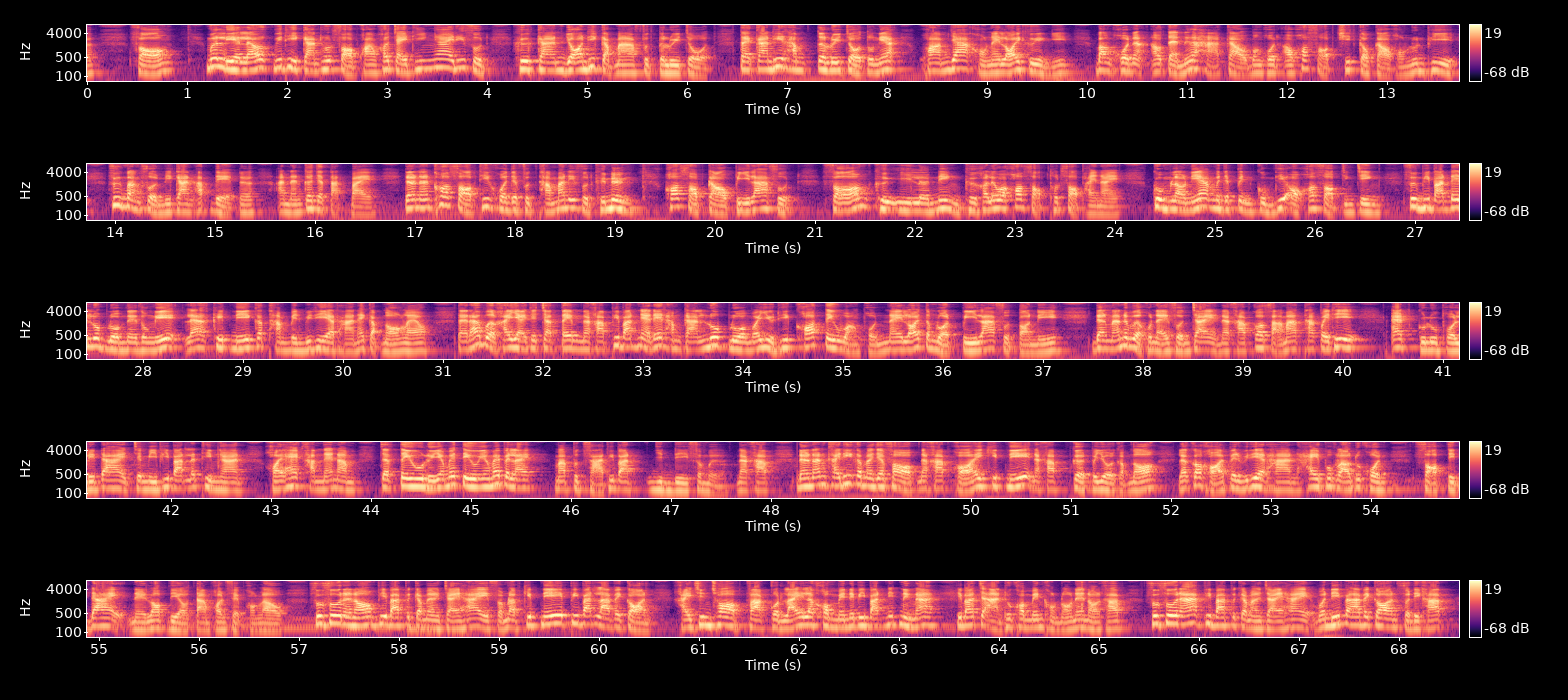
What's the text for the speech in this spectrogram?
2. เมื่อเรียนแล้ววิธีการทดสอบความเข้าใจที่ง่ายที่สุด คือการย้อนที่กลับมาฝึกตะลุยโจทย์ แต่การที่ทำตะลุยโจทย์ตรงเนี้ย ความยากของในร้อยคืออย่างนี้ บางคนอะเอาแต่เนื้อหาเก่า บางคนเอาข้อสอบชิดเก่าๆของรุ่นพี่ ซึ่งบางส่วนมีการอัปเดตเนอะอันนั้นก็จะตัดไป ดังนั้นข้อสอบที่ควรจะฝึกทำมากที่สุดคือ 1. ข้อสอบเก่าปีล่าสุด 2. คือ e-learning คือเขาเรียกว่าข้อสอบทดสอบภายใน กลุ่มเหล่านี้มันจะเป็นกลุ่มที่ออกข้อสอบจริง ๆ ซึ่งพี่บัสได้รวบรวมในตรงนี้ และคลิปนี้ก็ทำเป็นวิทยาทานให้กับน้องแล้ว แต่ถ้าเบื่อใครอยากจะจัดเต็มนะครับพี่บัสเนี่ยได้ทำการรวบรวมไว้อยู่ที่คอร์สติวหวังผลในร้อยตำรวจปีล่าสุดตอนนี้ ดังนั้นถ้าเบื่อคนไหนสนใจนะครับ ก็สามารถทักไปที่ แอดกูรูโพลิสได้จะมีพี่บัตและทีมงาน คอยให้คำแนะนำจะติวหรือยังไม่ติวยังไม่เป็นไร มาปรึกษาพี่บัตยินดีเสมอนะครับดังนั้นใครที่กำลังจะสอบนะครับขอให้คลิปนี้นะครับเกิดประโยชน์กับน้อง แล้วก็ขอให้เป็นวิทยาทานให้พวกเราทุกคนสอบติดได้ในรอบเดียวตามคอนเซปต์ของเรา สู้ๆนะน้องพี่บัตเป็นกำลังใจให้สำหรับคลิปนี้พี่บัตลาไปก่อน ใครชื่นชอบฝากกดไลค์และคอมเมนต์ให้พี่บัตนิดนึงนะพี่บัตจะอ่านทุกคอมเมนต์ของน้องแน่นอนครับสู้ๆนะพี่บัตเป็นกำลังใจให้ วันนี้ลาไปก่อนสวัสดีครับ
